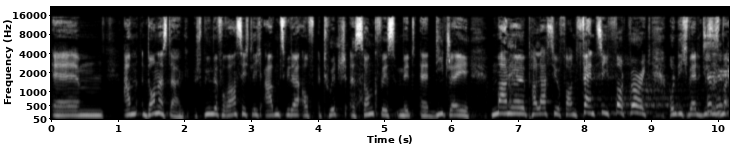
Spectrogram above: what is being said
Ähm, am Donnerstag spielen wir voraussichtlich abends wieder auf Twitch äh, Songquiz mit äh, DJ Manuel Palacio von Fancy Footwork und ich werde dieses Mal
